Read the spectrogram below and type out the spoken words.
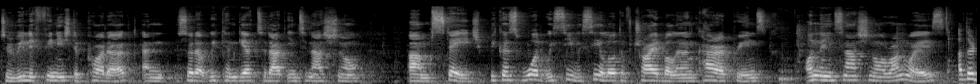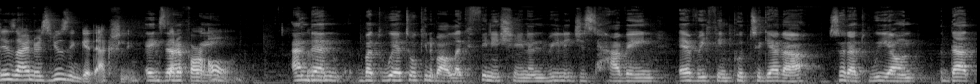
to really finish the product and so that we can get to that international um, stage. Because what we see we see a lot of tribal and ankara prints on the international runways. Other designers using it actually exactly. instead of our own and then but we're talking about like finishing and really just having everything put together so that we are on that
